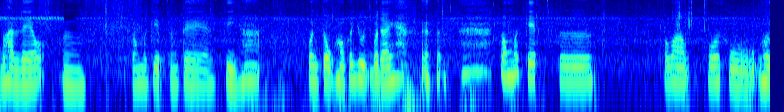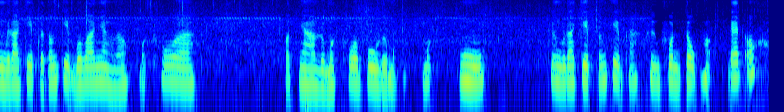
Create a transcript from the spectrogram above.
บ่ทันแล้วเออต้องมาเก็บตั้งแต่ตีห้าฝนตกเขาก็หยุดบ่ได้ ต้องมาเก็บเออเพราะว่าทั่วภูเพิ่งเวลาเก็บก็ต้องเก็บบ่ว่าหยังเนาะบักทั่ว ปักยาวหรือมักทั่วปูหรือมักมักงูถึงเวลาเก็บต้องเก็บค่ะ ถึงฝนตกแดดออกห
